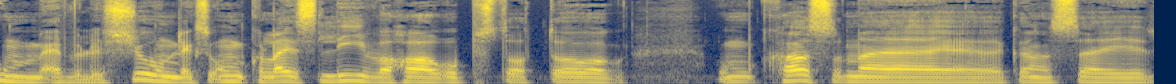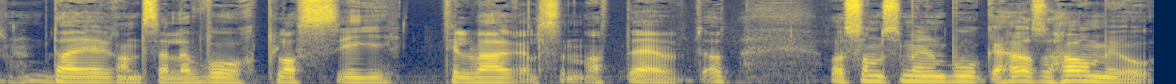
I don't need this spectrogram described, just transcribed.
om evolusjon, liksom, om hvordan livet har oppstått, og om hva som er kan si, deres eller vår plass i tilværelsen. At det, at, og sånn som i denne boka her, så har vi jo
